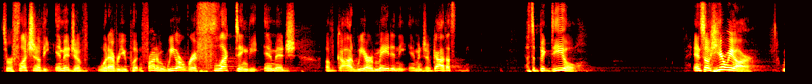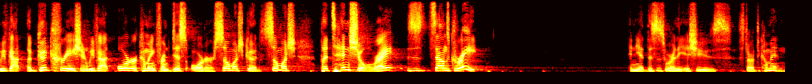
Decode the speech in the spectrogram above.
It's a reflection of the image of whatever you put in front of it. We are reflecting the image of God. We are made in the image of God. That's, that's a big deal. And so here we are. We've got a good creation. We've got order coming from disorder. So much good, so much potential, right? This is, sounds great. And yet, this is where the issues start to come in.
